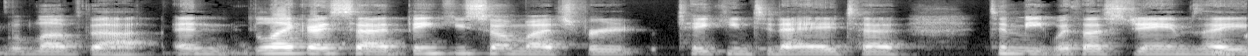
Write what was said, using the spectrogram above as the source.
Would love that. And like I said, thank you so much for taking today to to meet with us, James. I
